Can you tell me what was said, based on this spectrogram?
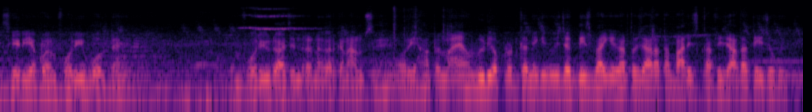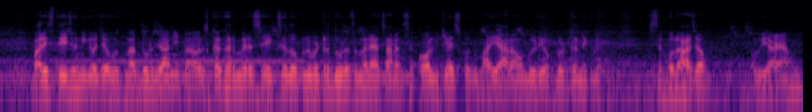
इस एरिया को एम्फोरियो बोलते हैं। एम्फोरियो राजेंद्र नगर के नाम से है और यहाँ पे मैं आया हूँ वीडियो अपलोड करने के क्योंकि जगदीश भाई के घर तो जा रहा था, बारिश काफ़ी ज़्यादा तेज़ हो गई। बारिश तेज़ होने की वजह उतना दूर जा नहीं पाया और इसका घर मेरे से एक से दो किलोमीटर दूर है तो मैंने अचानक से कॉल किया इसको कि भाई आ रहा हूँ वीडियो अपलोड करने के लिए। इसने बोला, आ जाओ। तो अभी आया हूँ।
